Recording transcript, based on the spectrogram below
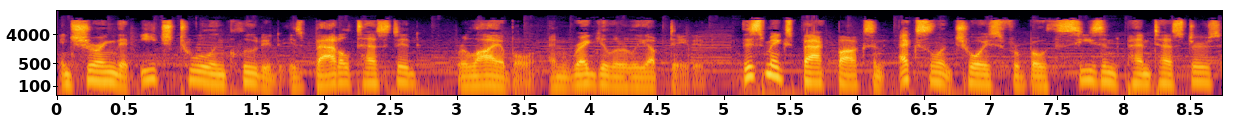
ensuring that each tool included is battle-tested, reliable, and regularly updated. This makes Backbox an excellent choice for both seasoned pen testers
